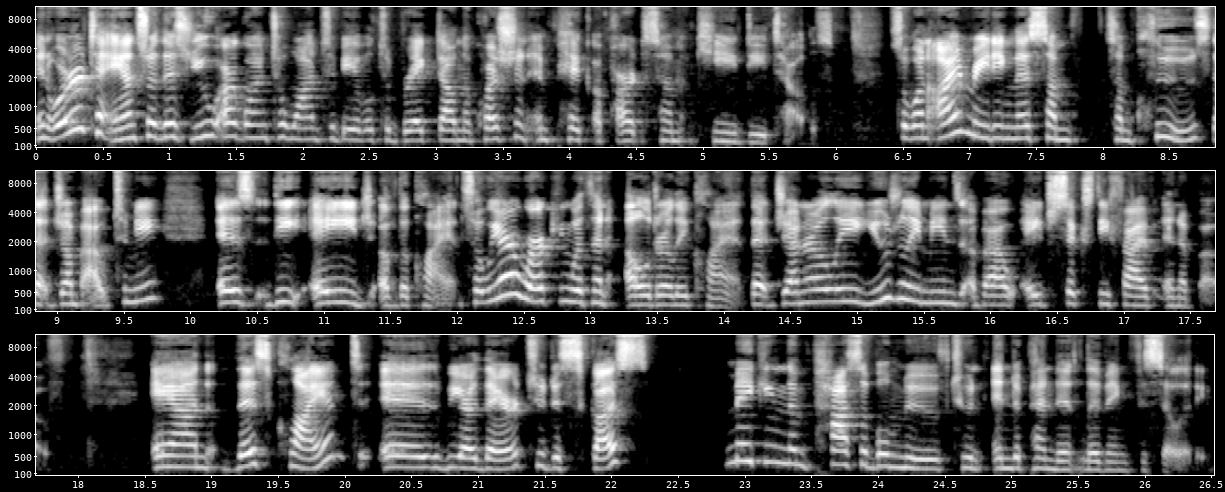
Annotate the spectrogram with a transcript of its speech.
In order to answer this, you are going to want to be able to break down the question and pick apart some key details. So when I'm reading this, some some clues that jump out to me is the age of the client. So we are working with an elderly client that generally usually means about age 65 and above. And this client is we are there to discuss making the possible move to an independent living facility.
